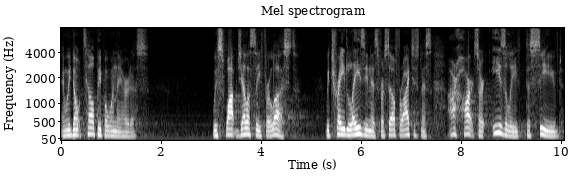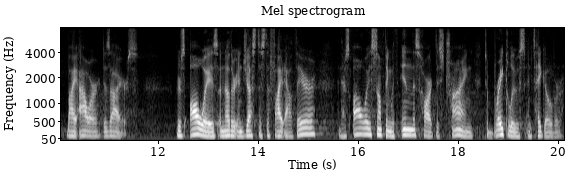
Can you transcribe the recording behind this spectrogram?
And we don't tell people when they hurt us. We swap jealousy for lust. We trade laziness for self righteousness. Our hearts are easily deceived by our desires. There's always another injustice to fight out there, and there's always something within this heart that's trying to break loose and take over.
